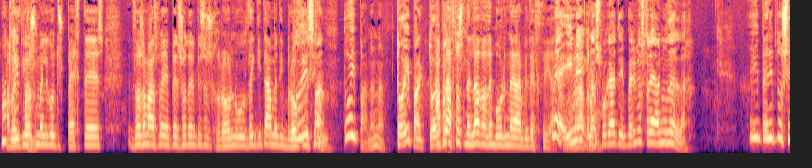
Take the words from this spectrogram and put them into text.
Μα να βελτιώσουμε λίγο τους παίχτες, δώσαμε μας περισσότερη πίσω χρόνους, δεν κοιτάμε την πρόκληση. Το είπαν. Το είπαν, ναι. Το είπαν. Το Απλά αυτό στην Ελλάδα δεν μπορεί να επιτευχθεί. Ναι, είναι, να σου πω κάτι, η περίπτωση Τραϊανού Δέλα η περίπτωση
